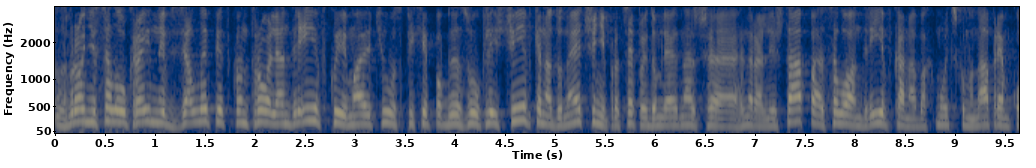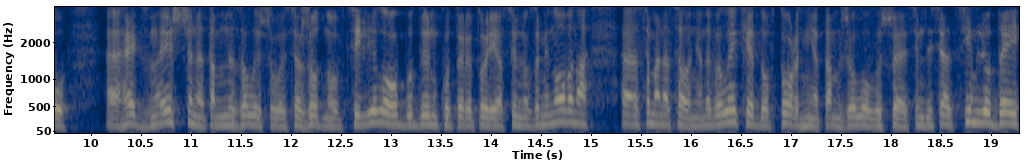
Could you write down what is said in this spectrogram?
Збройні сили України взяли під контроль Андріївку і мають успіхи поблизу Кліщіївки на Донеччині. Про це повідомляє наш е, генеральний штаб. Село Андріївка на Бахмутському напрямку е, геть знищене. Там не залишилося жодного вцілілого будинку. Територія сильно замінована. Е, Саме населення невелике. До вторгнення там жило лише 77 людей.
